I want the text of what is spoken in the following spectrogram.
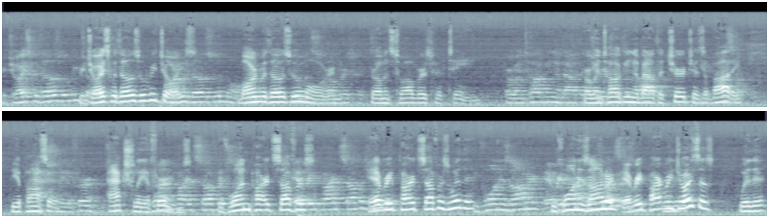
Rejoice with those who rejoice. Rejoice with those who Mourn with rejoice, those who mourn. mourn with those who mourn. Romans 12, verse 15. For when talking about the Or when talking about the church as a body, the apostle actually affirms. actually If one part suffers, if one part suffers, every part suffers. with every it. part suffers with it. If one is honored, every part is honored, rejoices every part with it. rejoices with it.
